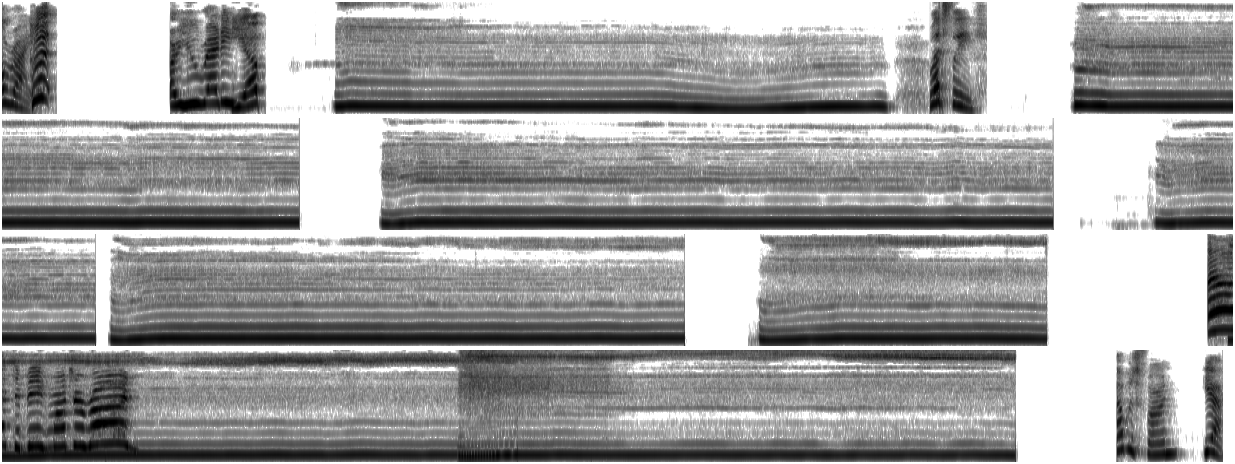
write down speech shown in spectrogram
All right. Are you ready? Yep. Let's leave. Ah, the big monster run! That was fun.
